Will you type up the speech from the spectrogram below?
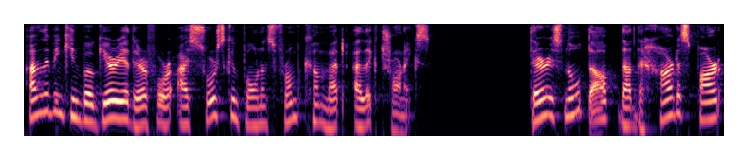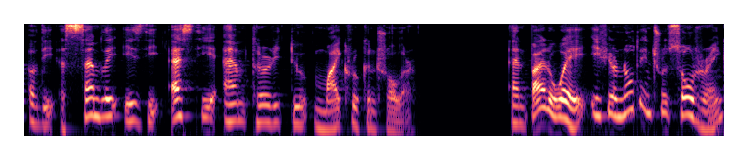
I'm living in Bulgaria, therefore I source components from Comet Electronics. There is no doubt that the hardest part of the assembly is the STM32 microcontroller. And by the way, if you're not into soldering,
